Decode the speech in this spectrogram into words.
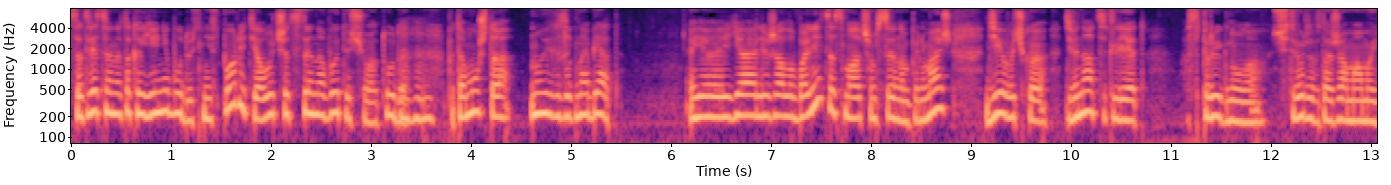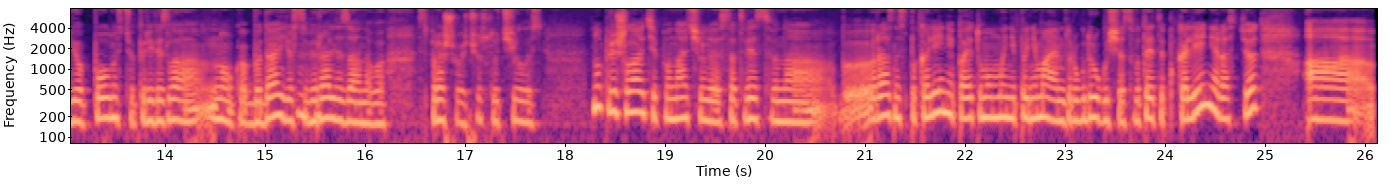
Соответственно, такая, я не буду с ней спорить, я лучше сына вытащу оттуда, потому что, ну, их загнобят. Я, я лежала в больнице с младшим сыном, понимаешь, девочка, 12 лет, спрыгнула с четвертого этажа, мама ее полностью перевезла, ну, как бы, да, ее собирали заново. Спрашиваю, что случилось? Ну, пришла, типа, начали, соответственно, разность поколений, поэтому мы не понимаем друг другу сейчас. Вот это поколение растет, а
